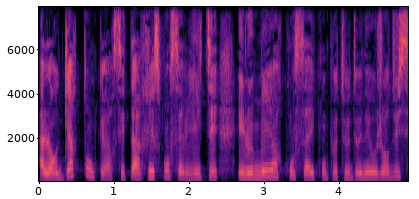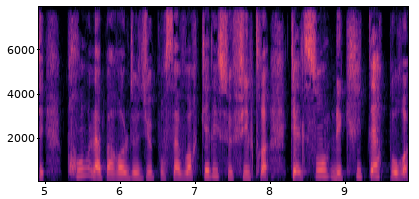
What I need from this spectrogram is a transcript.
Alors garde ton cœur, c'est ta responsabilité et le meilleur conseil qu'on peut te donner aujourd'hui, c'est prends la parole de Dieu pour savoir quel est ce filtre, quels sont les critères pour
